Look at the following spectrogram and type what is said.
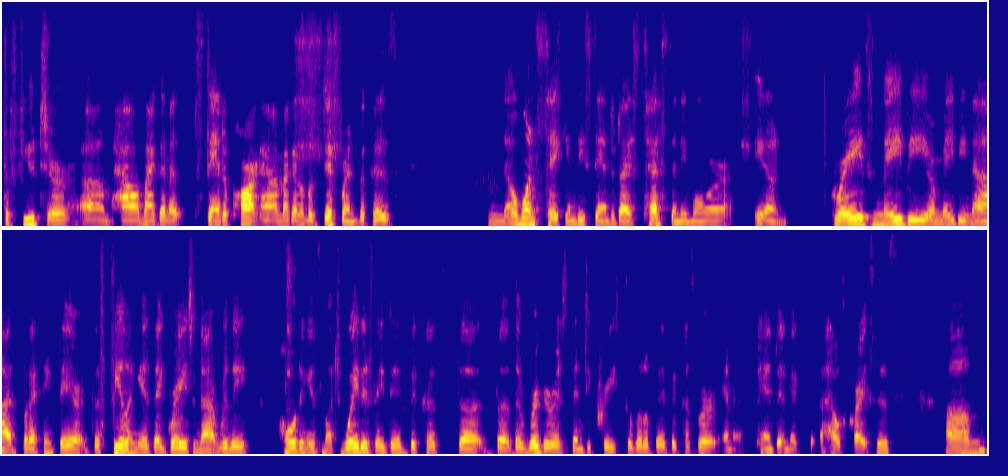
the future? Um, how am I going to stand apart? How am I going to look different? Because no one's taking these standardized tests anymore. You know, grades maybe or maybe not, but I think they are. The feeling is that grades are not really holding as much weight as they did because the the, the rigor has been decreased a little bit because we're in a pandemic, a health crisis. Um,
